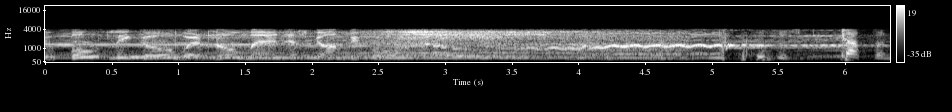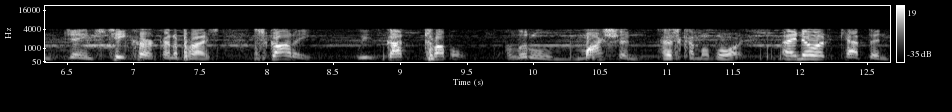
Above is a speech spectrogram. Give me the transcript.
to boldly go where no man has gone before. This is Captain James T. Kirk Enterprise. Scotty, we've got trouble. A little Martian has come aboard. I know it, Captain.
